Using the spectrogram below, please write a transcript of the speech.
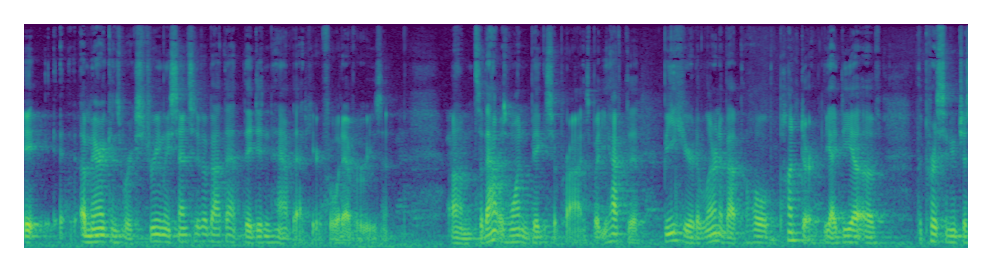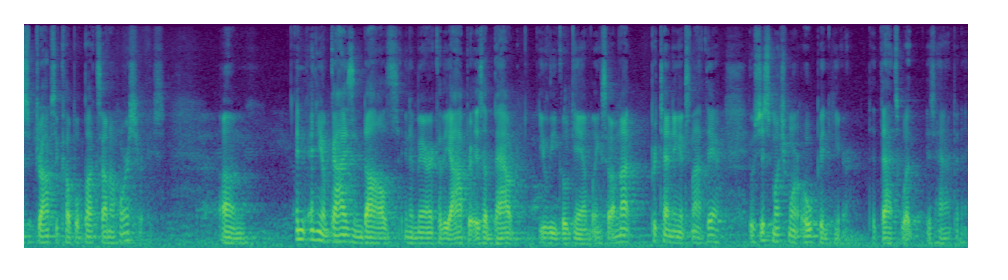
it, Americans were extremely sensitive about that. They didn't have that here for whatever reason. Um, so that was one big surprise. But you have to be here to learn about the whole punter, the idea of the person who just drops a couple bucks on a horse race. Um, and, and, you know, Guys and Dolls in America, the opera is about illegal gambling. So I'm not pretending it's not there. It was just much more open here that that's what is happening.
